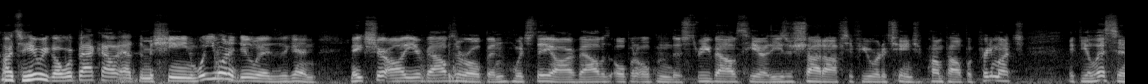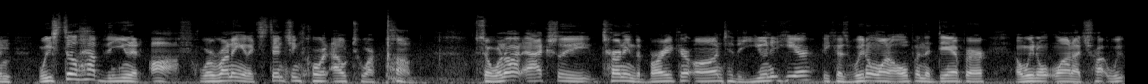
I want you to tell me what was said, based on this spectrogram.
All right, so here we go. We're back out at the machine. What you want to do is, again, make sure all your valves are open, which they are. Valves open, open. There's three valves here. These are shut offs if you were to change your pump out. But pretty much, if you listen, we still have the unit off. We're running an extension cord out to our pump. So we're not actually turning the breaker on to the unit here because we don't want to open the damper and we don't want to try, we,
